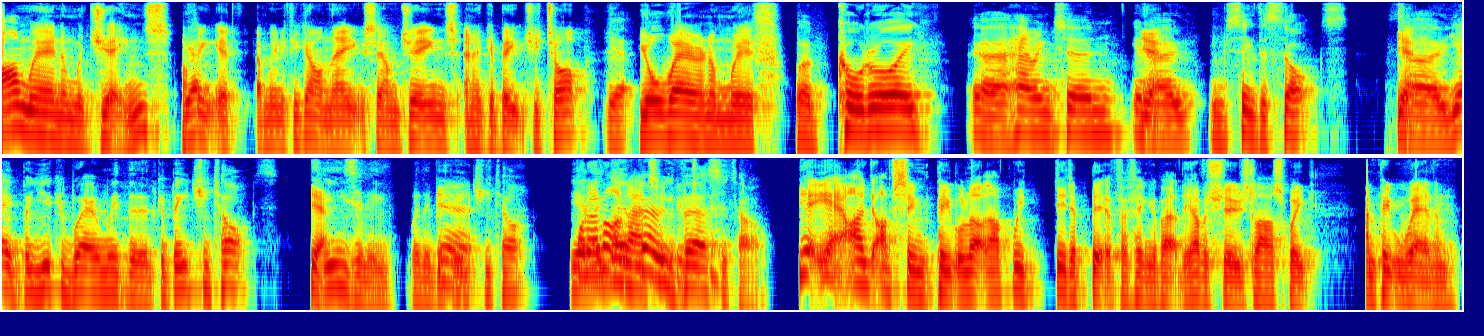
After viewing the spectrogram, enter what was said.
I'm wearing them with jeans. I think, if, I mean, if you go on there, you can see on jeans and a Gabicci top. Yeah. You're wearing them with, well, corduroy, uh, Harrington. You Yeah. know, you can see the socks. So yeah, but you could wear them with the Gabicci tops Yeah. easily with a Yeah. Gabicci top. Yeah, Well, they're, they're very versatile. Yeah, yeah. I, I've seen people, like, we did a bit of a thing about the other shoes last week, and people wear them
